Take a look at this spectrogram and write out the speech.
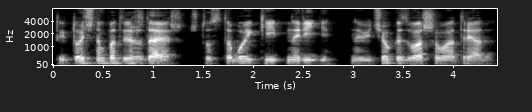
«Ты точно подтверждаешь, что с тобой Кейт Нариди, новичок из вашего отряда?»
